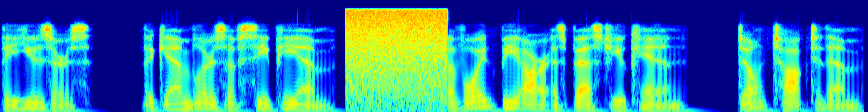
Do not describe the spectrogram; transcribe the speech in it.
the users, the gamblers of CPM. Avoid BR as best you can, don't talk to them,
